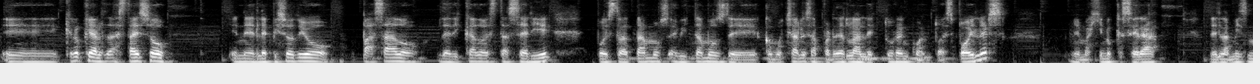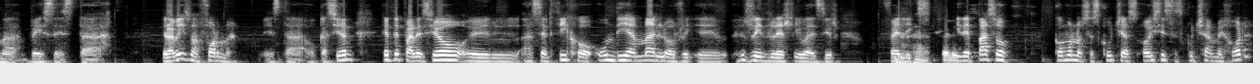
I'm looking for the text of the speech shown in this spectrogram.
Eh, creo que hasta eso en el episodio pasado dedicado a esta serie, pues tratamos, evitamos de como echarles a perder la lectura en cuanto a spoilers. Me imagino que será de la misma vez esta, de la misma forma esta ocasión. ¿Qué te pareció el acertijo? Un día malo, eh, Riddler, iba a decir Félix. Ajá, Félix. Y de paso, ¿cómo nos escuchas? ¿Hoy sí se escucha mejor?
